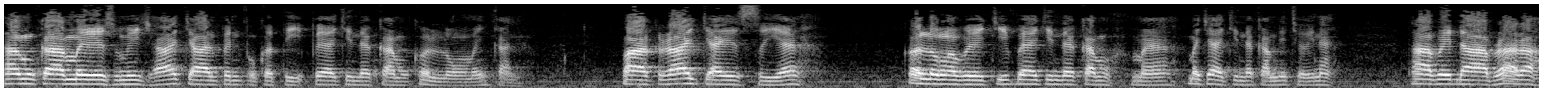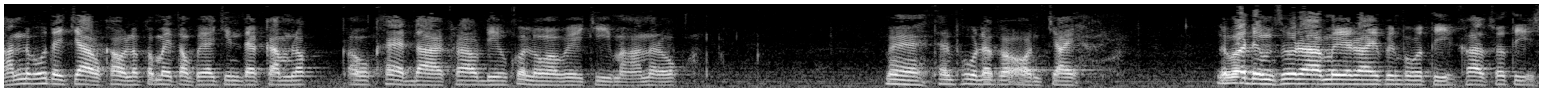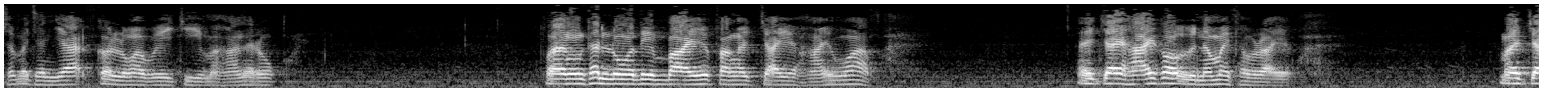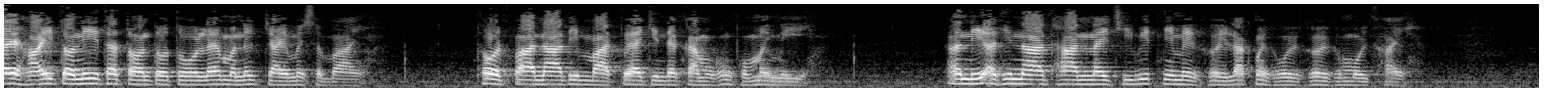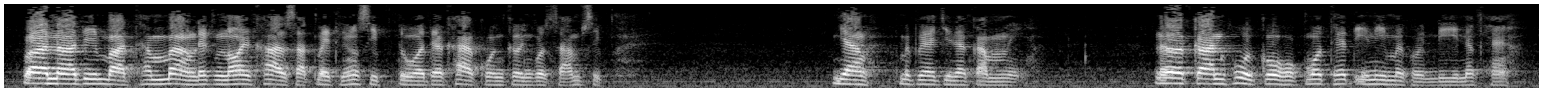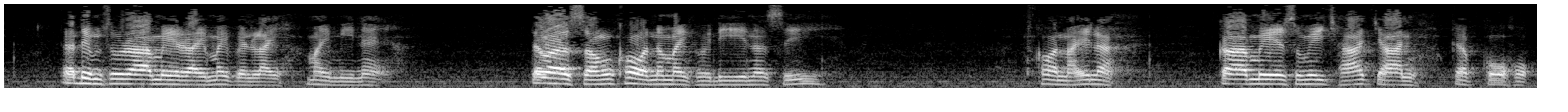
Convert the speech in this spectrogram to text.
ทำการเมสมิฉาจารเป็นปกติเปจินตกรรมก็ลงเหมือนกัน ปากร้ายใจเสีย ก็ลงอเวจีแปจินตกรรมมาไม่ใช่จินตกรรมเฉยๆนะถ้าไปด่าพระอรหันต์พระพุทธเจ้าเข้าแล้วก็ไม่ต้องไปจินตกรรมแล้วเอาแค่ด่าคราวเดียวก็ลงอเวจีมหานรก แม่ท่านพูดแล้วก็อ่อนใจ หรือว่าดื่มสุราเมรัยเป็นปกติขาดสติสมัชัญญะก็ลงอเวจีมหานรก ฟังท่านลงอธิบายให้ฟังใจหายวาบให้ใจหายข้ออื่นนะไม่เท่าไรมาใจหายตอนนี้ถ้าตอนโตๆแล้วมันนึกใจไม่สบาย โทษปานาติบาตแปลจินตกรรมของผมไม่มี อันนี้อธินาทานในชีวิตนี่ไม่เคยลักไม่เคยเคยขโมยใครปานาติบาตทำบ้างเล็กน้อยฆ่าสัตว์ไม่ถึงสิบตัว แต่ฆ่าคนเกินกว่าสามสิบอย่างไม่แปลจินกรรมนี่แล้วการพูดโกหกมดเท็จอีนี่ไม่ค่อยดีนะแค่ถ้าดื่มสุราเมรัยไม่เป็นไร ไม่มีแน่ แต่ว่าสองข้อนั้นไม่ค่อยดีนะสิ ข้อไหนล่ะ กาเมสุมิฉาจารกับโกหก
